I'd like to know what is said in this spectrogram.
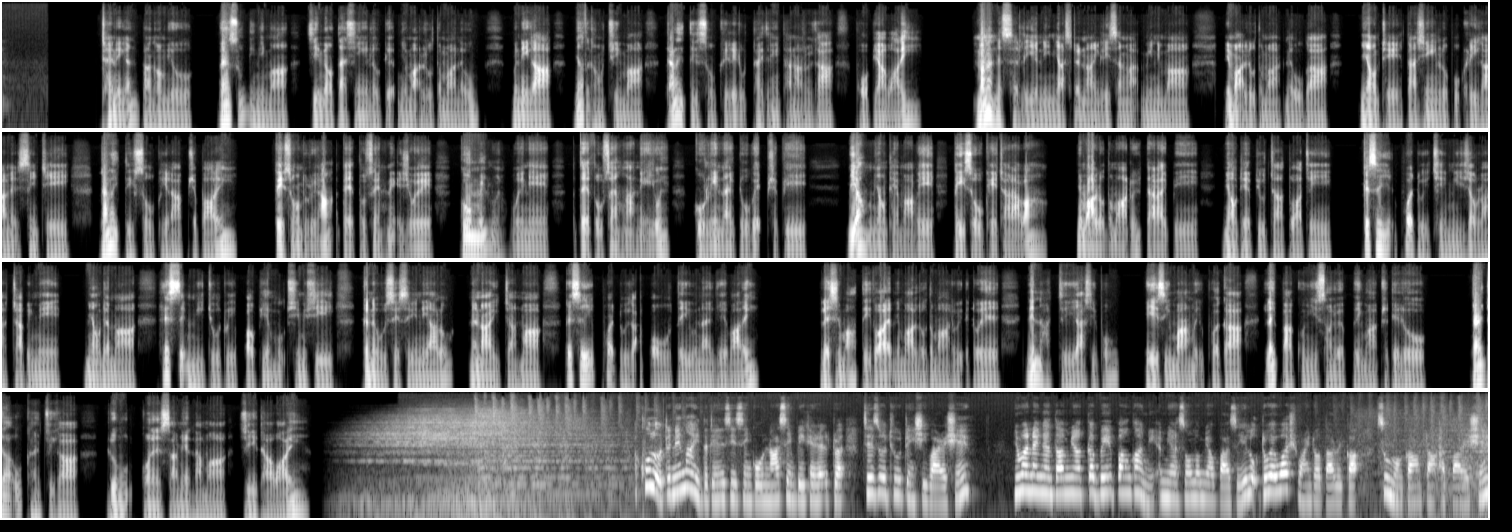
။ထိုင်းနိုင်ငံဘန်ကောက်မြို့ ဘန်ဆူးနေနေမှာရေမြောက်တန်ရှင်ရေးလုပ်တဲ့မြန်မာအလုသမားတို့မနေ့ကမြောက်တကောင်ကြီးမှာဓာတ်လိုက်သေးဆုံးခဲ့တယ်လို့ထိုင်းသတင်းဌာနတွေကဖော်ပြပါတယ်။မလ24ရက်နေ့ည7:45မိနစ်မှာမြန်မာအလို့သမားနှစ်ဦးကမြောင်ထဲတာရှင်လိုပုတ်ကလေးကားနဲ့စင်ကြေဓာတ်လိုက်သိဆုံးခဲ့တာဖြစ်ပါတယ်။သိဆုံးသူတွေဟာအသက်32နှစ်အရွယ်ကိုမင်းလွင်ဝင်းနဲ့အသက်35နှစ်အရွယ်ကိုလင်းနိုင်တို့ပဲဖြစ်ပြီး မြောင်မြောင်ထဲမှာပဲသိဆုံးခဲ့ကြတာပါ။မြမလူသမားတွေတားလိုက်ပြီးမြောင်ထဲပြူကျသွားခြင်းကစရေးအဖွဲ့တွေအချိန်မီရောက်လာကြပြီမဲ့မြောင်ထဲမှာလက်စစ်မီကြိုးတွေပေါက်ပြဲမှုရှိမရှိကနဦးစစ်ဆေးနေရလို့နှစ်နာရီကြာမှကစရေးအဖွဲ့တွေကအပေါ်ကိုတည်ယူနိုင်ခဲ့ပါတယ်။လက်ရှိမှာတည်သွားတဲ့မြန်မာလူသမားတွေအတွေ့နင့်နာကြေးရရှိဖို့ AC မာမိတ်အဖွဲ့ကလိုက်ပါကူညီဆောင်ရွက်ပေးမှာဖြစ်တယ်လို့ဒိုက်တာဦးခိုင်ကြီးက လူမှုကွန်ရက်စာမျက်နှာမှာရေးထားပါတယ်။အခုလိုတနင်္လာရီသတင်းအစီအစဉ်ကိုနားဆင်ပေးခဲ့တဲ့အတွက်ကျေးဇူးအထူးတင်ရှိပါရရှင်မြန်မာနိုင်ငံသားများကပ်ဘေးအပေါင်းကနေအမြန်ဆုံးလွတ်မြောက်ပါစေလို့ Dwell Watch Wine တော်သားတွေကဆုမွန်ကောင်းတောင်းအပ်ပါရရှင်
